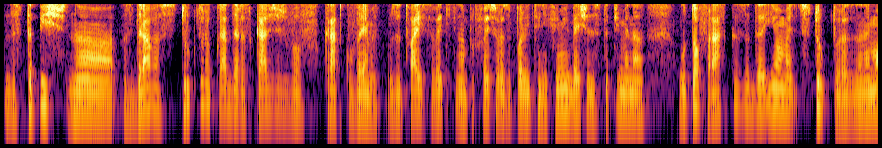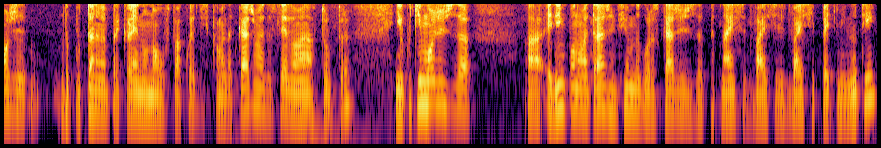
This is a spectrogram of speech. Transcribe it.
да стъпиш на здрава структура, която да разкажеш в кратко време. Затова и съветите на професора за първите ни филми беше да стъпиме на готов разказ, за да имаме структура, за да не може да потънем прекалено много в това, което искаме да кажем, а да следваме една структура. И ако ти можеш за а, един пълнометражен филм да го разкажеш за 15, 20 или 25 минути,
